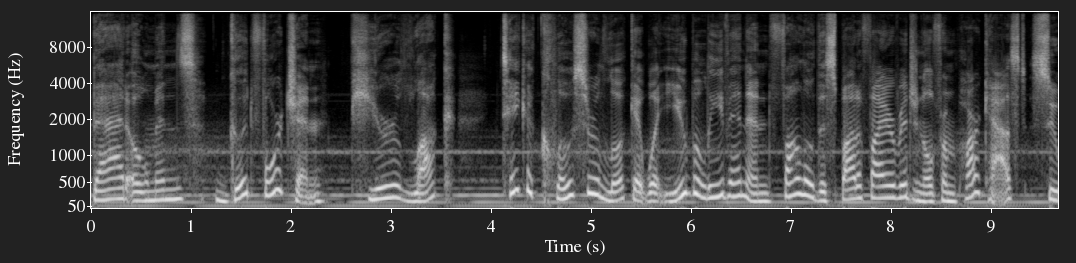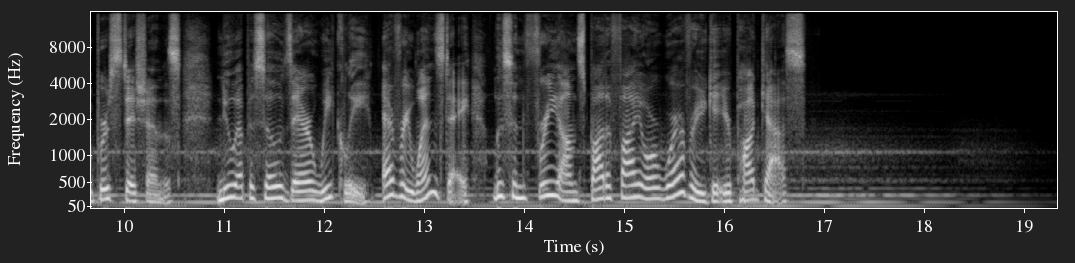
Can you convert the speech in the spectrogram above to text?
Bad omens, good fortune, pure luck? Take a closer look at what you believe in and follow the Spotify original from Parcast, Superstitions. New episodes air weekly, every Wednesday. Listen free on Spotify or wherever you get your podcasts.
